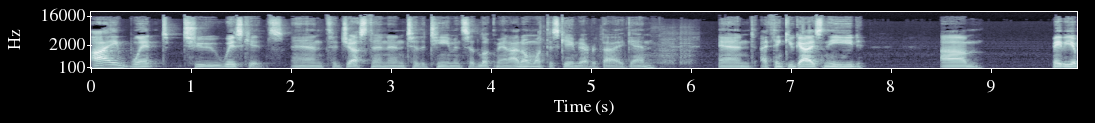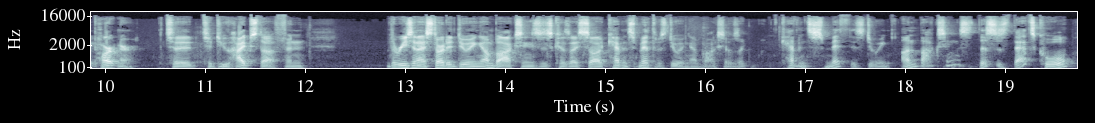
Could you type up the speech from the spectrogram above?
I went to WizKids and to Justin and to the team and said, "Look, man, I don't want this game to ever die again, and I think you guys need um, maybe a partner to to do hype stuff." And the reason I started doing unboxings is because I saw Kevin Smith was doing unboxings. I was like, Kevin Smith is doing unboxings. This is that's cool.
